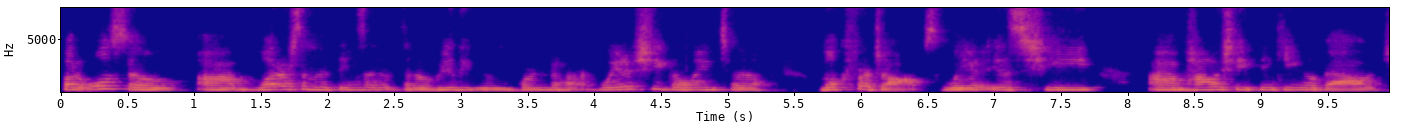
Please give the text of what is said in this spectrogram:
But also, um, what are some of the things that are, that are really, really important to her? Where is she going to look for jobs? Where is she? Um, how is she thinking about?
